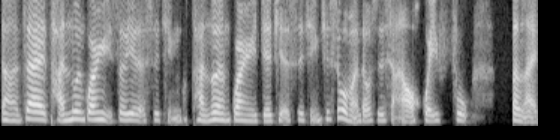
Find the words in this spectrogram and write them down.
呃，在谈论关于以色列的事情，谈论关于节期的事情，其实我们都是想要恢复。本来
